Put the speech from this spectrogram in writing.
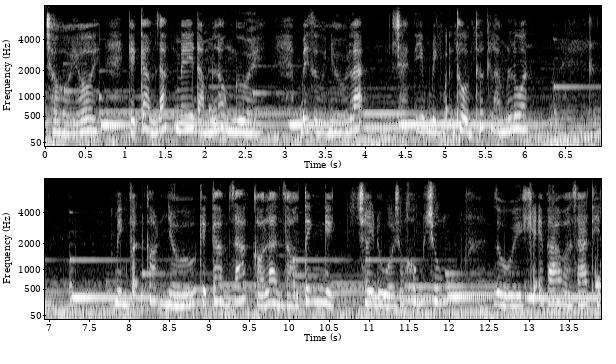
Trời ơi, cái cảm giác mê đắm lòng người. Bây giờ nhớ lại, trái tim mình vẫn thổn thức lắm luôn. Mình vẫn còn nhớ cái cảm giác có làn gió tinh nghịch, chơi đùa trong không trung, rồi khẽ va vào da thịt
